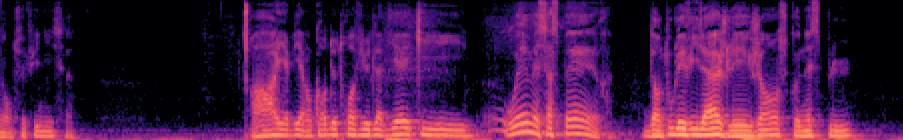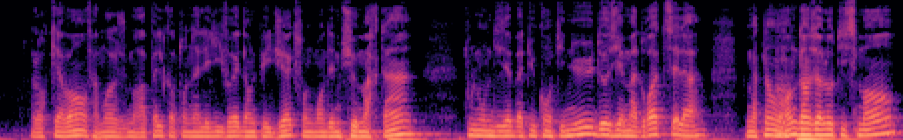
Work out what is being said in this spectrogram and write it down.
Non, c'est fini ça. Ah, il y a bien encore deux, trois vieux de la vieille qui. Oui, mais ça se perd. Dans tous les villages, les gens se connaissent plus. Alors qu'avant, enfin moi je me rappelle quand on allait livrer dans le Pays de Gex, on demandait Monsieur Martin, tout le monde disait bah tu continues, deuxième à droite c'est là. Maintenant on Ouais. rentre dans un lotissement,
